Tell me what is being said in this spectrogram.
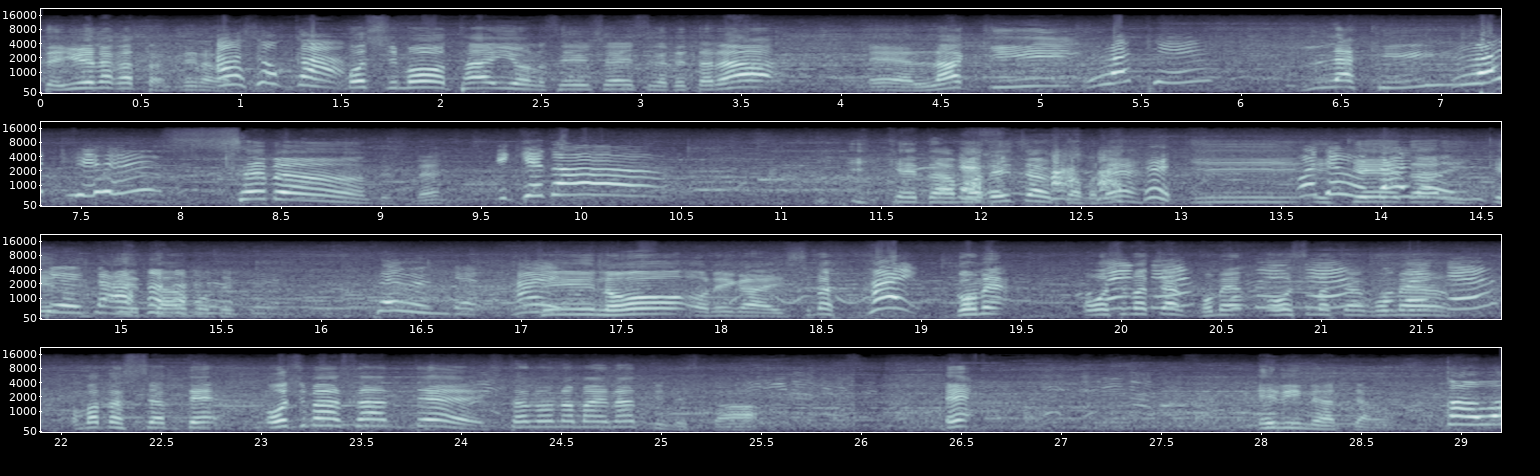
て言えなかったんであそっか。もしも太陽の戦車エースが出たら、えー、ラッキー。ラッキー。ラッキー。ラッキセブンですね。ー池田。池田も出ちゃうかもね。い。い池田池池田。池田。も出てるセブンで。はい。っていうのをお願いします。はい。ごめん。大島ちゃんごめん大島ちゃんごめん。ごめんね。お待たせしちゃって。大島さんって下の名前なんて言うんですか？え？エリナちゃんかわ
